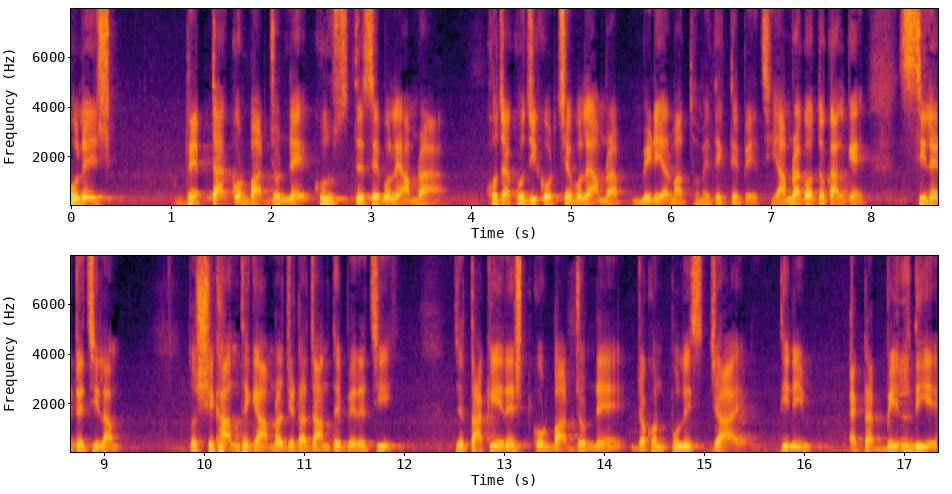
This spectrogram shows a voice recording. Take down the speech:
পুলিশ গ্রেপ্তার করবার জন্যে খুঁজতেছে বলে আমরা খোঁজাখুঁজি করছে বলে আমরা মিডিয়ার মাধ্যমে দেখতে পেয়েছি। আমরা গতকালকে সিলেটে ছিলাম। তো সেখান থেকে আমরা যেটা জানতে পেরেছি যে তাকে অ্যারেস্ট করবার জন্যে যখন পুলিশ যায়, তিনি একটা বিল দিয়ে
